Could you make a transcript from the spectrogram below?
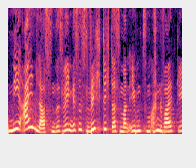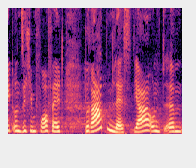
nie einlassen. Deswegen ist es wichtig, dass man eben zum Anwalt geht und sich im Vorfeld beraten lässt, ja, und ähm,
